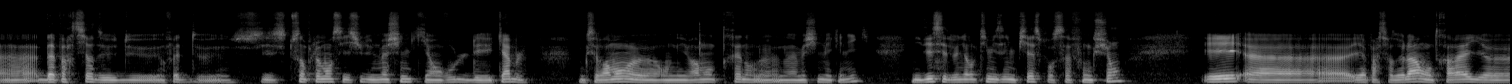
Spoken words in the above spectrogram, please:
euh, d'à partir de, en fait tout simplement c'est issu d'une machine qui enroule des câbles. Donc c'est vraiment, euh, on est vraiment très dans la machine mécanique. L'idée c'est de venir optimiser une pièce pour sa fonction euh, et, à partir de là, on travaille euh,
